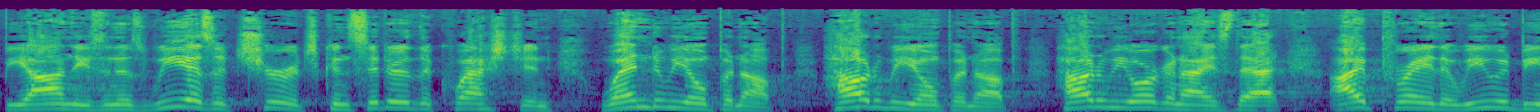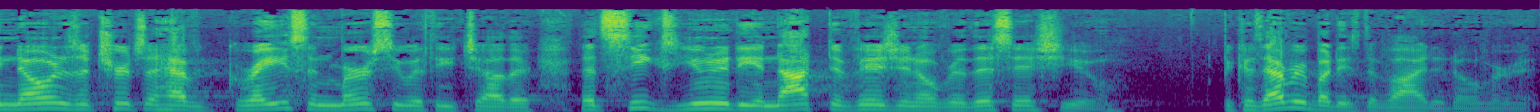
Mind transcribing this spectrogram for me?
beyond these. And as we as a church consider the question, when do we open up? How do we open up? How do we organize that? I pray that we would be known as a church that have grace and mercy with each other, that seeks unity and not division over this issue, because everybody's divided over it.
